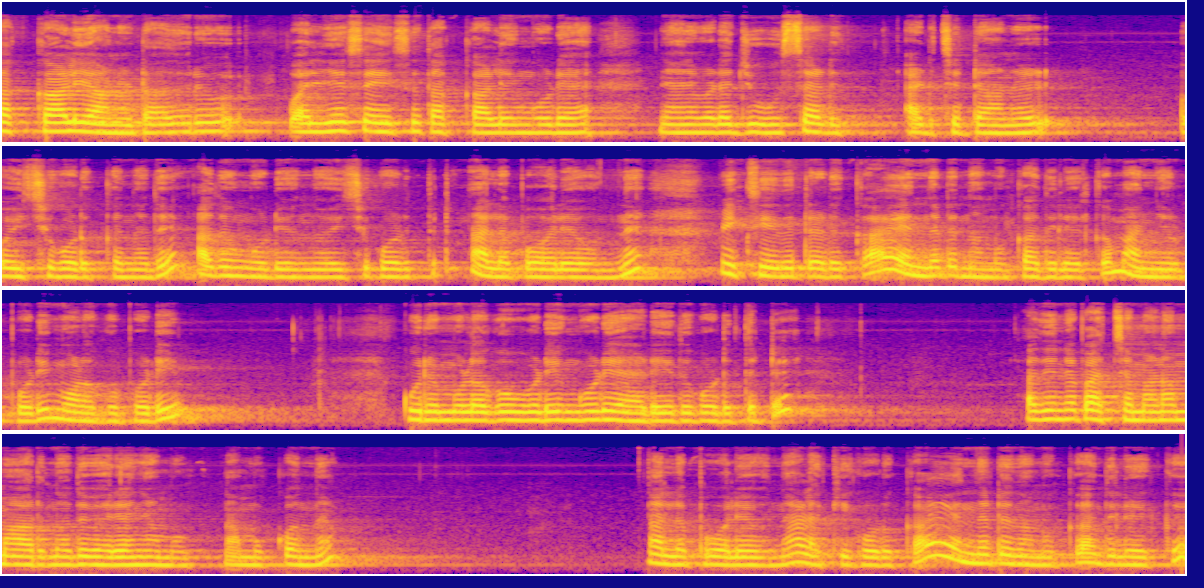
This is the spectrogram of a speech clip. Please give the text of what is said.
തക്കാളിയാണ് കേട്ടോ. അതൊരു വലിയ സൈസ് തക്കാളിയും കൂടെ ഞാനിവിടെ ജ്യൂസ് അടി അടിച്ചിട്ടാണ് ഒഴിച്ച് കൊടുക്കുന്നത്. അതും കൂടി ഒന്ന് ഒഴിച്ച് കൊടുത്തിട്ട് നല്ലപോലെ ഒന്ന് മിക്സ് ചെയ്തിട്ടെടുക്കുക എന്നിട്ട് നമുക്കതിലേക്ക് മഞ്ഞൾപ്പൊടി മുളക് പൊടി കുരുമുളക് പൊടിയും കൂടി ആഡ് ചെയ്ത് കൊടുത്തിട്ട് അതിന്റെ പച്ചമണം മാറുന്നത് വരെ നമുക്കൊന്ന് നല്ലപോലെ ഒന്ന് ഇളക്കി കൊടുക്കുക. എന്നിട്ട് നമുക്ക് അതിലേക്ക്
